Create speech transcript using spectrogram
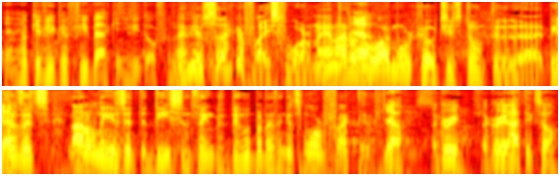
And he'll give you good feedback, and you can go from there. And you're sacrifice for him, man. I don't Yeah. know why more coaches don't do that because Yeah. it's not only is it the decent thing to do, but I think it's more effective. Yeah, agreed, agreed. I think so.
